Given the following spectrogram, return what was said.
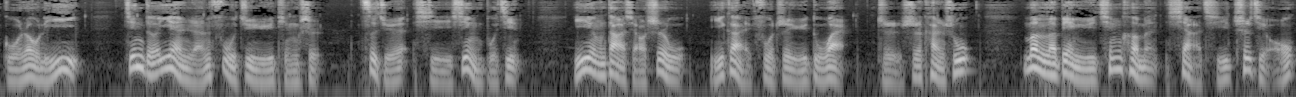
骨肉离异，今得燕然复聚于庭室，自觉喜性不尽，一应大小事务，一概付之于度外，只是看书。闷了，便与亲客们下棋吃酒，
